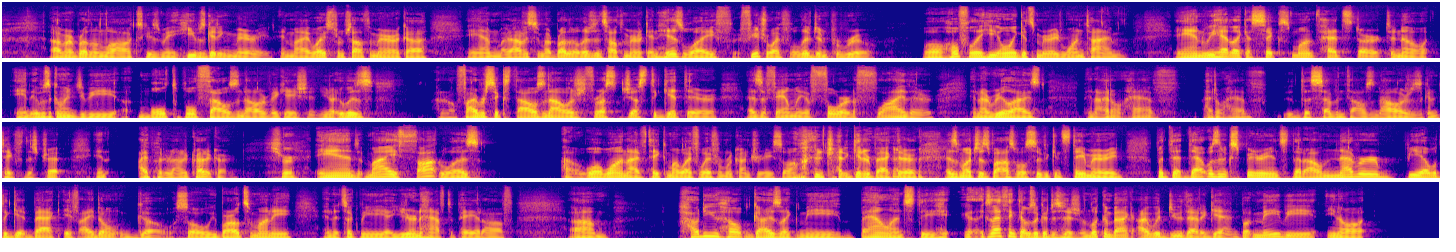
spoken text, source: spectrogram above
uh, my brother-in-law, excuse me, he was getting married, and my wife's from South America, and my, obviously my brother lives in South America, and his wife, future wife, lived in Peru. Well, hopefully he only gets married one time, and we had like a six-month head start to know, and it was going to be a multiple thousand dollar vacation. You know, it was I don't know five or six thousand dollars for us just to get there as a family of four to fly there, and I realized, man, I don't have I don't have the seven thousand dollars it's going to take for this trip, and I put it on a credit card. Sure. And my thought was, uh, well, one, I've taken my wife away from her country, so I'm going to try to get her back there as much as possible so we can stay married. But that that was an experience that I'll never be able to get back if I don't go. So we borrowed some money, and it took me a year and a half to pay it off. Um, how do you help guys like me balance the? Because I think that was a good decision. Looking back, I would do that again. But maybe you know,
